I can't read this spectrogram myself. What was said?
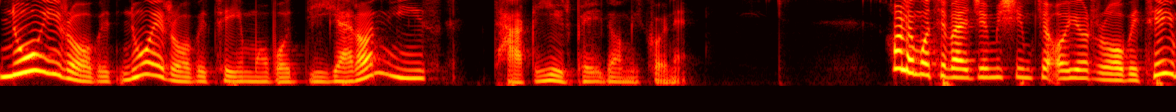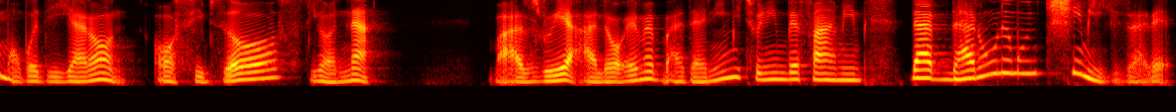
نوع رابطه, نوع رابطه ما با دیگران نیز تغییر پیدا می‌کنه. حالا متوجه میشیم که آیا رابطه ما با دیگران آسیبزاست یا نه؟ و از روی علائم بدنی می‌تونیم بفهمیم در درونمون چی میگذره.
